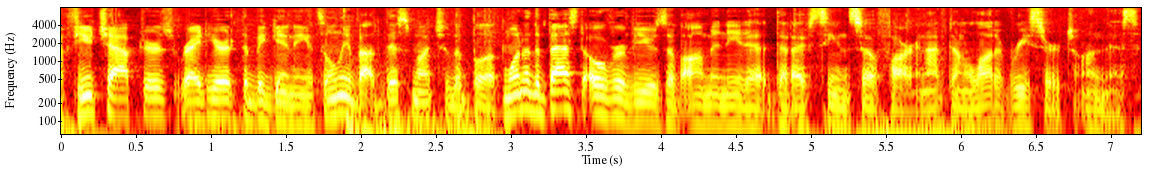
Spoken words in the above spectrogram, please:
a few chapters right here at the beginning. It's only about this much of the book. One of the best overviews of Amanita that I've seen so far, and I've done a lot of research on this.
